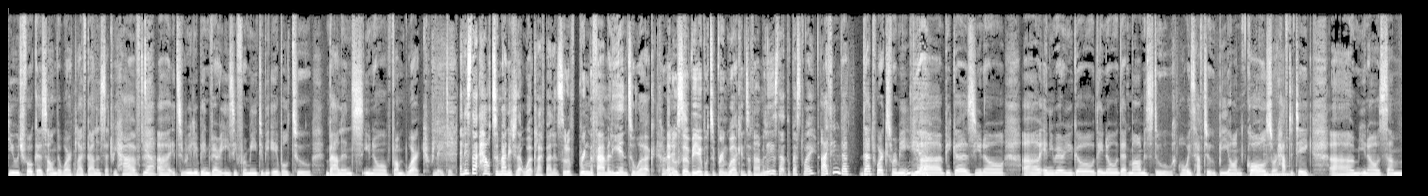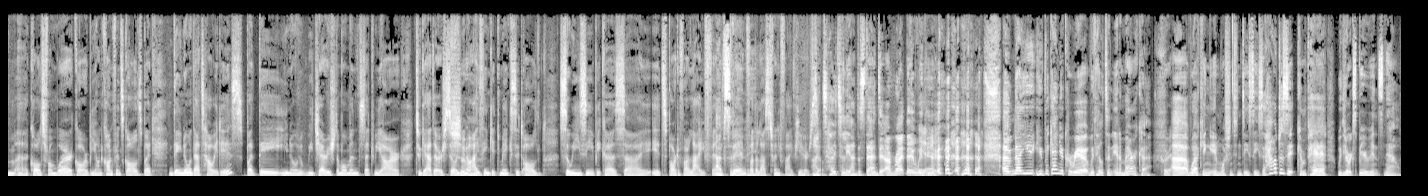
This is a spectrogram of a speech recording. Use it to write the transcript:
huge focus on the work life balance that we have, yeah. Uh, it's really been very easy for me to be able to balance, you know, from work related. And is that how to manage that work life balance? Sort of bring the family into to work Correct. and also be able to bring work into family. Is that the best way? I think that that works for me. Yeah. Uh, because, you know, uh, anywhere you go, they know that mom is to always have to be on calls mm-hmm. or have to take, um, you know, some uh, calls from work or be on conference calls. But they know that's how it is. But they, you know, we cherish the moments that we are together. So, sure. you know, I think it makes it all so easy because uh, it's part of our life. And Absolutely it's been for the last 25 years. So. I totally understand it. I'm right there with yeah. you. um, now, you, you began your career with Hilton in America, correct? Uh, working in Washington, D.C. So, how does it compare with your experience now?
